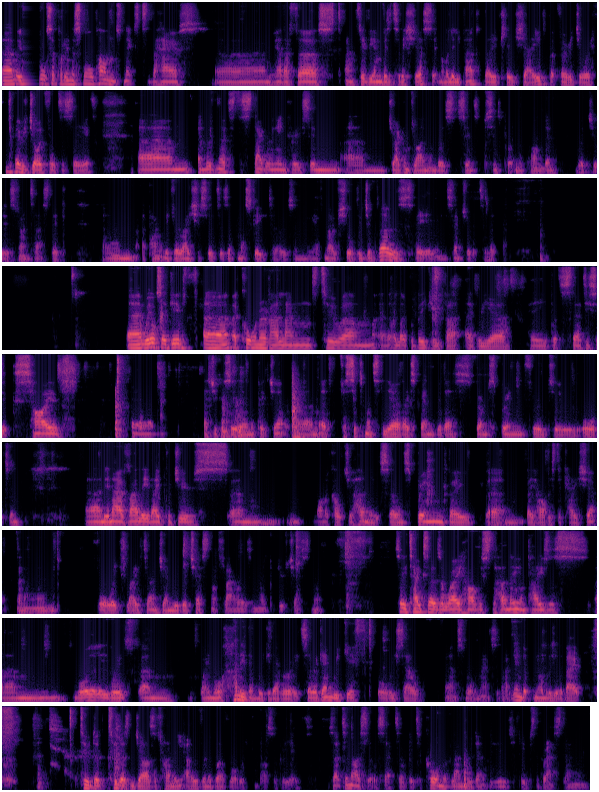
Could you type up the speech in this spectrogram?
Um, we've also put in a small pond next to the house. Um, we had our first amphibian visitor this year, sitting on a lily pad. Very cliched, but very joy, very joyful to see it. Um, and we've noticed a staggering increase in um, dragonfly numbers since since putting the pond in, which is fantastic. Um, apparently, voracious eaters of mosquitoes, and we have no shortage of those here in central Italy. Uh, we also give um, a corner of our land to um, a, a, local beekeeper every year. He puts 36 hives, um, as you can see there in the picture. Um, at, for six months of the year, they spend with us from spring through to autumn. And in our valley, they produce um, monoculture honey. So in spring, they um, they harvest acacia, and four weeks later, January, the chestnut flowers, and they produce chestnut. So he takes those away, harvests the honey, and pays us um, royally with um, way more honey than we could ever eat. So again, we gift or we sell um, small amounts of that. We end up normally with about two, do two dozen jars of honey over and above what we can possibly eat. So it's a nice little setup. It's a corner of land we don't use. It keeps the grass down.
